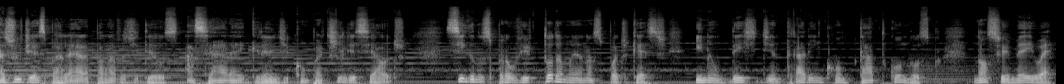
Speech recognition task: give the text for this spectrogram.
Ajude a espalhar a palavra de Deus. A seara é grande. Compartilhe esse áudio. Siga-nos para ouvir toda manhã nosso podcast e não deixe de entrar em contato conosco. Nosso e-mail é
